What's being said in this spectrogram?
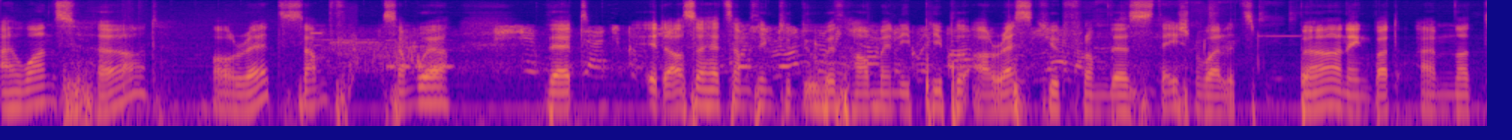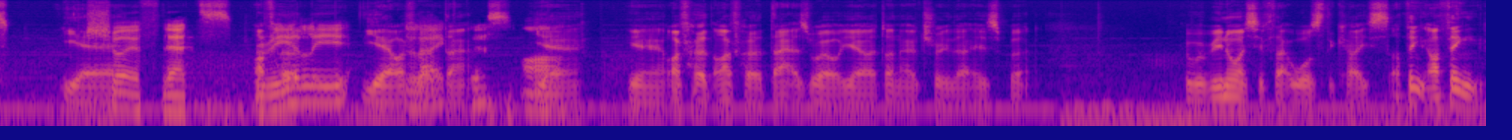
I once heard or read some somewhere that it also had something to do with how many people are rescued from the station while it's burning, but I'm not Yeah. sure if that's I've heard- really Yeah, I've like heard that. this. or- Yeah, yeah, I've heard I've heard that as well. Yeah, I don't know how true that is, but it would be nice if that was the case. I think I think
